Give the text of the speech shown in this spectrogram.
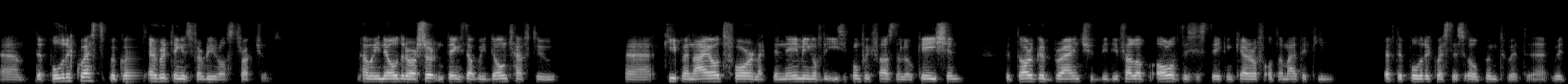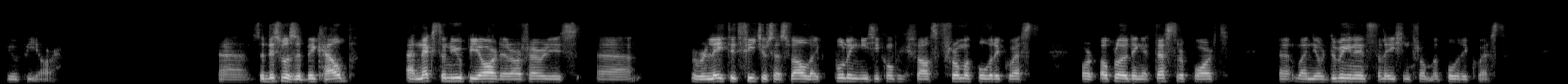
um, the pull requests because everything is very well structured. And we know there are certain things that we don't have to uh, keep an eye out for, like the naming of the easyconfig files, the location, the target branch should be developed. All of this is taken care of automatically if the pull request is opened with, uh, with new PR. Uh, so this was a big help. And next to new PR, there are various uh, related features as well, like pulling easyconfig files from a pull request or uploading a test report uh, when you're doing an installation from a pull request,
